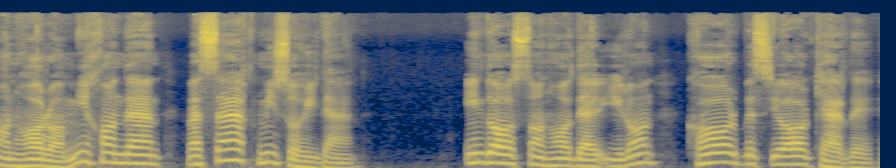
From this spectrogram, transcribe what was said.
آنها را میخواندند و سخت میسوهیدند. این داستانها در ایران کار بسیار کرده.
